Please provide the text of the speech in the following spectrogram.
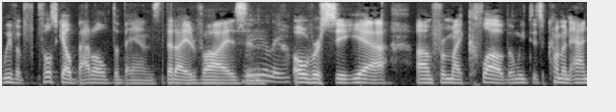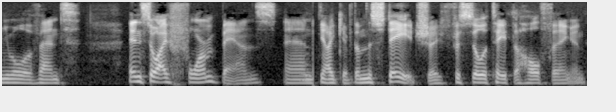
We have a full scale battle of the bands that I advise and Really? oversee, yeah, um, from my club, and we it's become an annual event. And so I form bands and you know, I give them the stage. I facilitate the whole thing. And,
